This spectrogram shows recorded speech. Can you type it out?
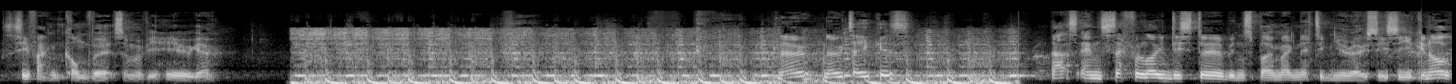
See if I can convert some of you. Here we go. No? No takers? That's encephaloid disturbance by magnetic neuroses. So you can all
